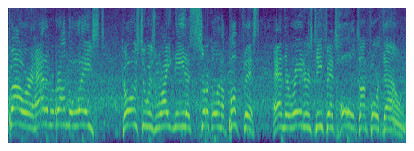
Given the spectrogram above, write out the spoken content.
Bauer had him around the waist, goes to his right knee to circle and a pump fist, and the Raiders defense holds on fourth down.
